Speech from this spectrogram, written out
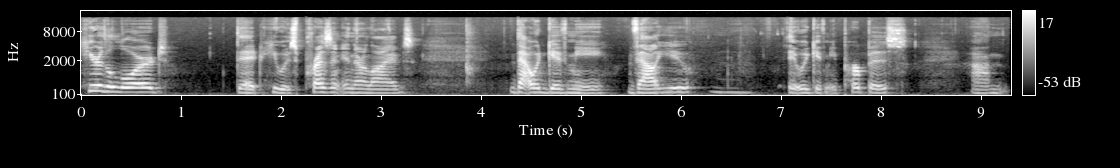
hear the Lord, that he was present in their lives, that would give me value. Mm. It would give me purpose. Um,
